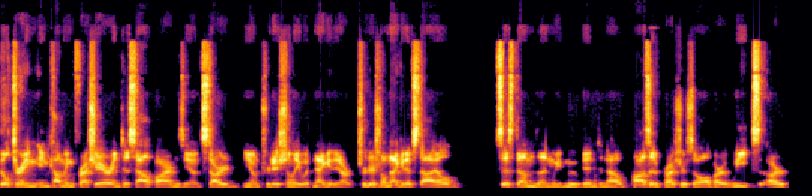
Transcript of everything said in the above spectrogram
filtering incoming fresh air into sow farms, you know, it started you know traditionally with negative or traditional negative style systems, and we've moved into now positive pressure. So all of our leaks are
